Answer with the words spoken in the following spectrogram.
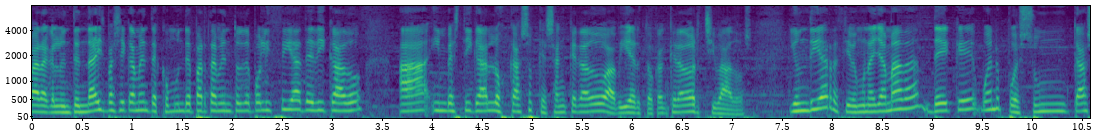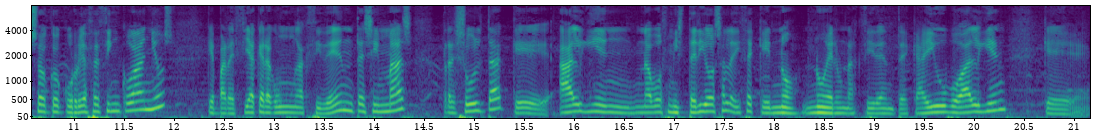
para que lo entendáis, básicamente es como un departamento de policía dedicado a investigar los casos que se han quedado abiertos, que han quedado archivados. Y un día reciben una llamada de que, bueno, pues un caso que ocurrió hace cinco años, que parecía que era un accidente sin más, resulta que alguien, una voz misteriosa, le dice que no, no era un accidente, que ahí hubo alguien que,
